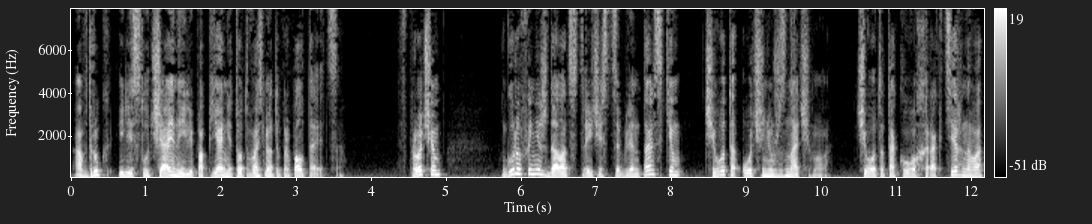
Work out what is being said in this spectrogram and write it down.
А вдруг или случайно, или по пьяни тот возьмет и прополтается. Впрочем, Гуров и не ждал от встречи с Цеблентальским чего-то очень уж значимого, чего-то такого характерного,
